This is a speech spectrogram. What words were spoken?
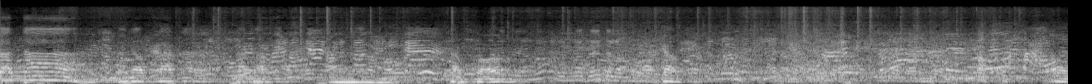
ราดหน้านะครับราดหน้านะครับครับขอครับ อ่า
